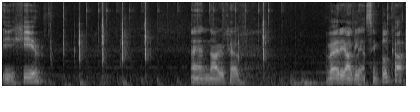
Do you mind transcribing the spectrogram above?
E here. And now you have a very ugly and simple car.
